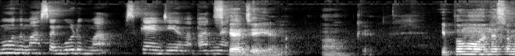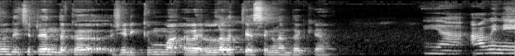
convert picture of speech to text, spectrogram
മൂന്ന് മാസം കൂടുമ്പോ സ്കാൻ ചെയ്യണം പറഞ്ഞ സ്കാൻ ചെയ്യണം. ഓക്കെ. ഇപ്പൊ മോനെ സംബന്ധിച്ചിട്ട് എന്തൊക്കെ ശരിക്കും ഉള്ള വ്യത്യാസങ്ങൾ എന്തൊക്കെയാ? അവന്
